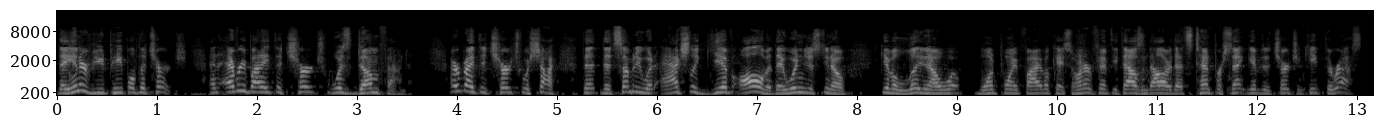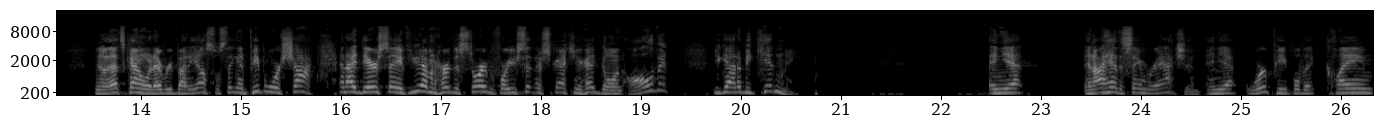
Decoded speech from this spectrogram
they interviewed people at the church, and everybody at the church was dumbfounded. Everybody at the church was shocked that, that somebody would actually give all of it. They wouldn't just, you know, give a little, you know, 1.5, okay, so $150,000, that's 10%, give to the church and keep the rest. You know, that's kind of what everybody else was thinking. People were shocked. And I dare say, if you haven't heard the story before, you're sitting there scratching your head going, all of it? You got to be kidding me. And yet, and I had the same reaction, and yet we're people that claim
